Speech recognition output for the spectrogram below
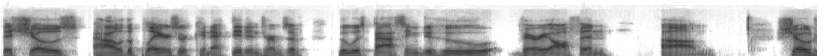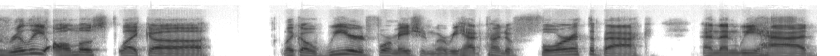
that shows how the players are connected in terms of who was passing to who very often um, showed really almost like a like a weird formation where we had kind of four at the back and then we had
